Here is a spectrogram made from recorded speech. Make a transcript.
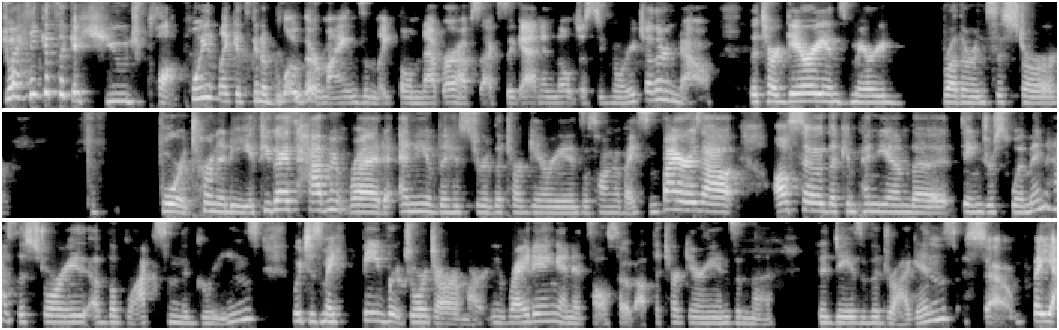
Do I think it's like a huge plot point? Like it's gonna blow their minds and like they'll never have sex again and they'll just ignore each other? No. The Targaryens married brother and sister for eternity. If you guys haven't read any of the history of the Targaryens, A Song of Ice and Fire is out. Also, the compendium, The Dangerous Women, has the story of the Blacks and the Greens, which is my favorite George R. R. Martin writing, and it's also about the Targaryens and the the days of the dragons. So, but yeah,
